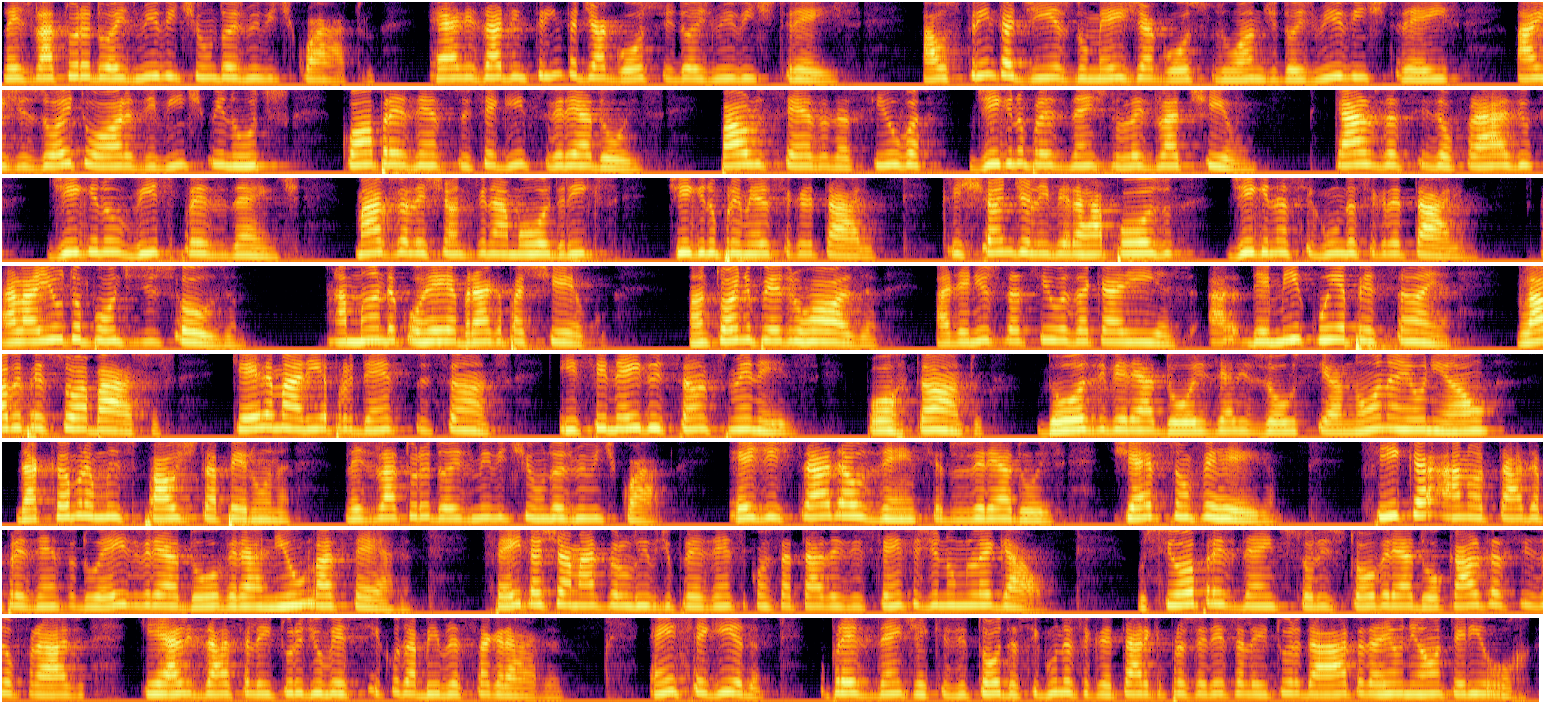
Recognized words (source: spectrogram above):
Legislatura 2021-2024. Realizada em 30 de agosto de 2023. Aos 30 dias do mês de agosto do ano de 2023, às 18 horas e 20 minutos, com a presença dos seguintes vereadores: Paulo César da Silva, digno presidente do Legislativo, Carlos Assis Eufrásio, digno vice-presidente, Marcos Alexandre Finamor Rodrigues, digno primeiro secretário, Cristiane de Oliveira Raposo, digna segunda secretária, Alailton Pontes de Souza, Amanda Correia Braga Pacheco, Antônio Pedro Rosa, Adenilson da Silva Zacarias, Ademir Cunha Peçanha, Glauber Pessoa Bastos, Keila Maria Prudência dos Santos e Cinei dos Santos Menezes. Portanto, 12 vereadores realizou-se a nona reunião da Câmara Municipal de Itaperuna, legislatura 2021-2024. Registrada a ausência dos vereadores Jefferson Ferreira, fica anotada a presença do ex-vereador Veranil Lacerda. Feita a chamada pelo livro de presença e constatada a existência de número legal o senhor presidente solicitou ao vereador Carlos Assis Eufrásio que realizasse a leitura de um versículo da Bíblia Sagrada. Em seguida, o presidente requisitou da segunda secretária que procedesse à leitura da ata da reunião anterior,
